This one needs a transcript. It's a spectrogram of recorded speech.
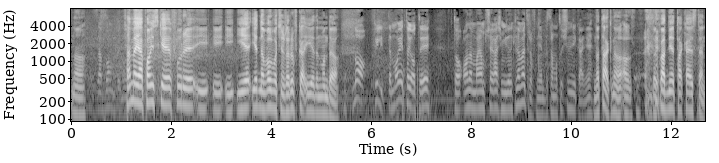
no. za bomby, nie? Same japońskie fury i, i, i, i je- jedna Volvo ciężarówka i jeden Mondeo. No, Filip, te moje Toyoty, to one mają przejechać milion kilometrów, nie? Bez remontu silnika, nie? No tak, no, ale dokładnie taka jest ten.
